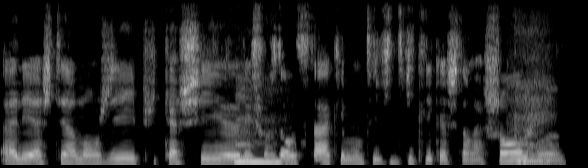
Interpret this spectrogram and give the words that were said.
aller acheter à manger et puis cacher les Mhm. choses dans le sac et monter vite vite les cacher dans la chambre. Ouais.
